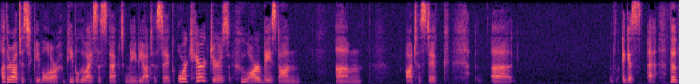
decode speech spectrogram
other autistic people or people who i suspect may be autistic or characters who are based on um, autistic uh, I guess uh, the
